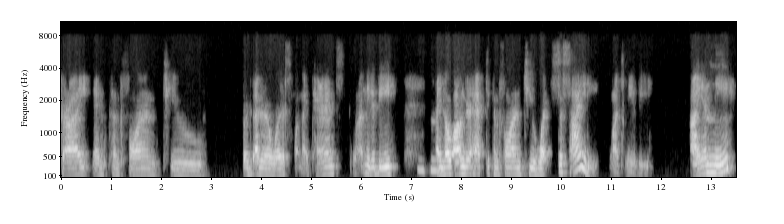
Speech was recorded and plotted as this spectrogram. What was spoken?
try and conform to, for better or worse, what my parents want me to be. Mm-hmm. I no longer have to conform to what society wants me to be. I am me.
